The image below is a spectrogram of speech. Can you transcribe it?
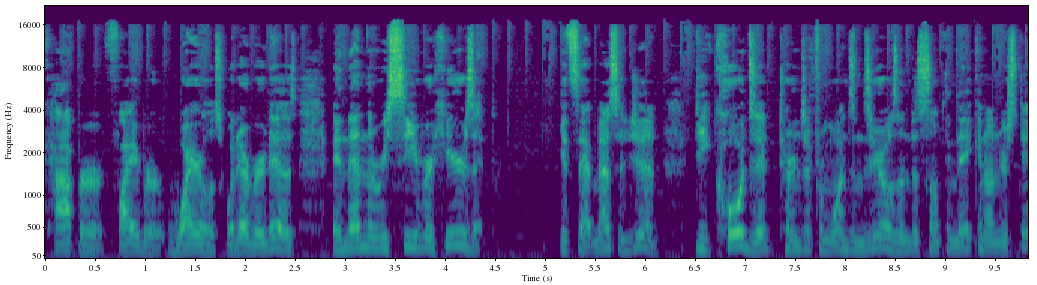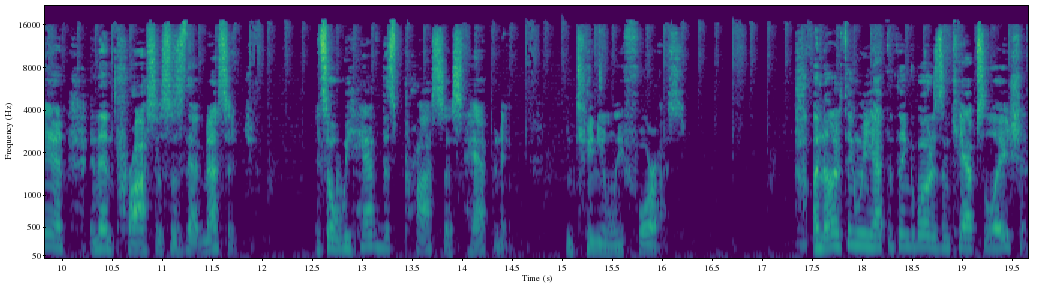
copper, fiber, wireless, whatever it is, and then the receiver hears it, gets that message in, decodes it, turns it from ones and zeros into something they can understand, and then processes that message. And so we have this process happening continually for us. Another thing we have to think about is encapsulation.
